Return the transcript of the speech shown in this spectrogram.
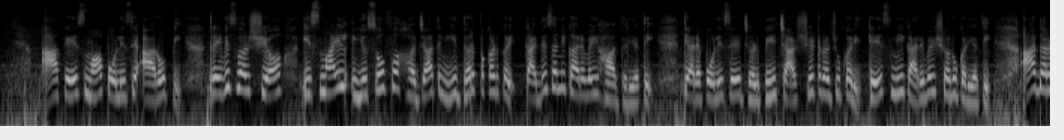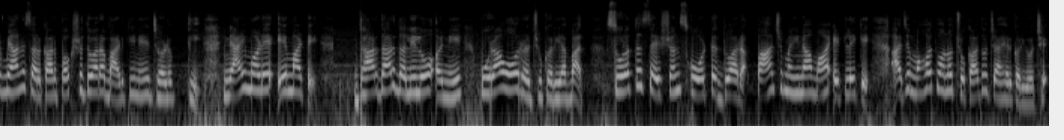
આ કેસમાં પોલીસે આરોપી ત્રેવીસ વર્ષીય ઇસ્માઇલ યુસુફ હજાતની ધરપકડ કરી કાયદેસરની કાર્યવાહી હાથ ધરી હતી. ત્યારે પોલીસે ઝડપી ચાર્જશીટ રજૂ કરી કેસની કાર્યવાહી શરૂ કરી હતી. આ દરમિયાન સરકાર પક્ષ દ્વારા બાળકીને ઝડપથી ન્યાય મળે એ માટે ધારદાર દલીલો અને પુરાવો રજૂ કર્યા બાદ સુરત સેશન્સ કોર્ટ દ્વારા પાંચ મહિનામાં એટલે કે આજે મહત્વનો ચુકાદો જાહેર કર્યો છે.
